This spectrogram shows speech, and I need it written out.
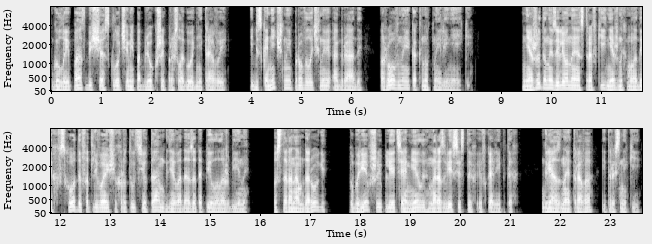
голые пастбища с клочьями поблекшей прошлогодней травы и бесконечные проволочные ограды, ровные, как нотные линейки. Неожиданно зеленые островки нежных молодых всходов, отливающих ртутью там, где вода затопила ложбины. По сторонам дороги побуревшие плети омелы на развесистых эвкалиптах, грязная трава и тростники.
